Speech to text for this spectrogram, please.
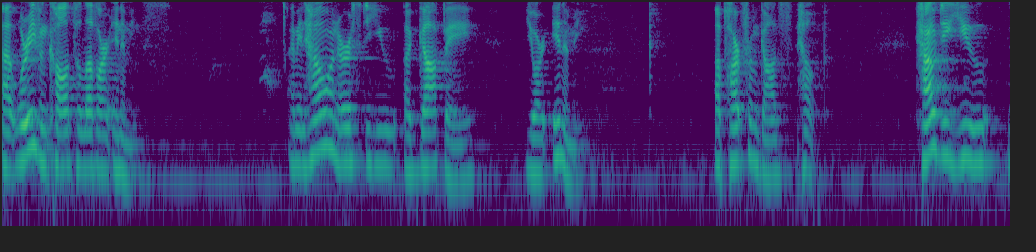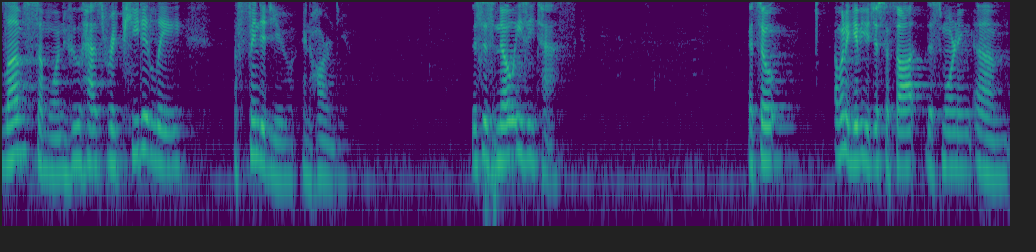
Uh, we're even called to love our enemies. I mean, how on earth do you agape your enemy apart from God's help? How do you love someone who has repeatedly offended you and harmed you? This is no easy task. And so I want to give you just a thought this morning, um,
